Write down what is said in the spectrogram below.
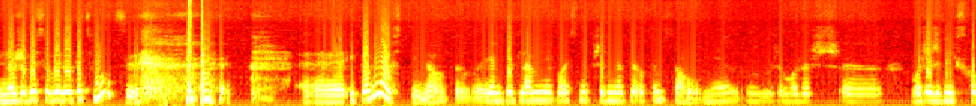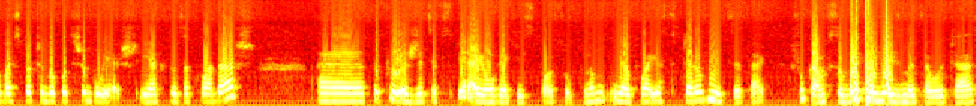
No, żeby sobie dodać mocy. E, i pewności. No. To jakby dla mnie właśnie przedmioty o tym są, nie? że możesz, e, możesz w nich schować to, czego potrzebujesz. I jak to zakładasz, e, to czujesz, że cię wspierają w jakiś sposób. No, miotła jest czarownicy, tak? Szukam w sobie tej wiedźmy cały czas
